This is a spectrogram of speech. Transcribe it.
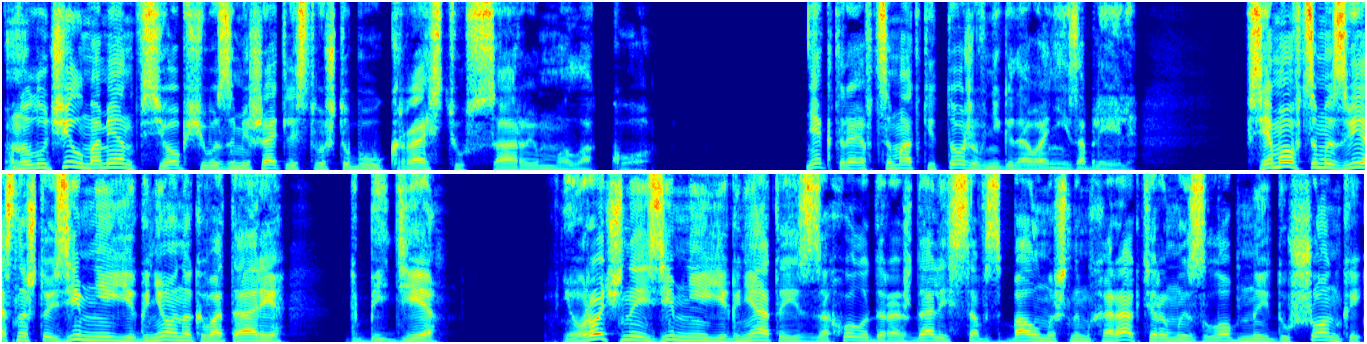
Он улучил момент всеобщего замешательства, чтобы украсть у Сары молоко. Некоторые овцематки тоже в негодовании заблеяли. Всем овцам известно, что зимний ягненок в атаре к беде. Неурочные зимние ягнята из-за холода рождались со взбалмошным характером и злобной душонкой,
